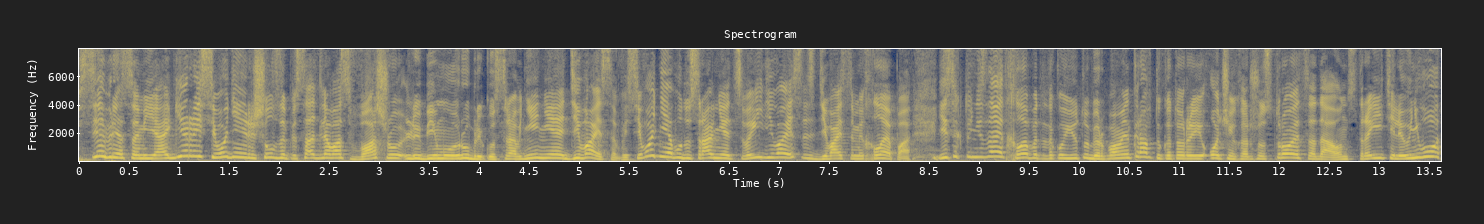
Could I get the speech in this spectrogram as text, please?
Всем привет, с вами я, Агера, и сегодня я решил записать для вас вашу любимую рубрику сравнения девайсов. И сегодня я буду сравнивать свои девайсы с девайсами Хлэпа. Если кто не знает, Хлэп это такой ютубер по Майнкрафту, который очень хорошо строится, да, он строитель, и у него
